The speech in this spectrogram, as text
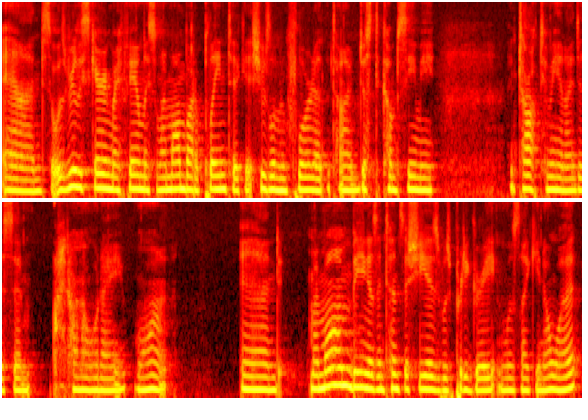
And so it was really scaring my family. So my mom bought a plane ticket. She was living in Florida at the time, just to come see me and talk to me. And I just said, I don't know what I want. And my mom, being as intense as she is, was pretty great and was like, you know what?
